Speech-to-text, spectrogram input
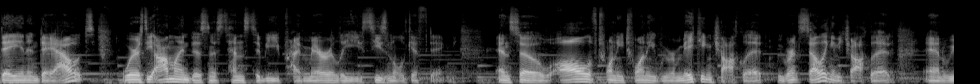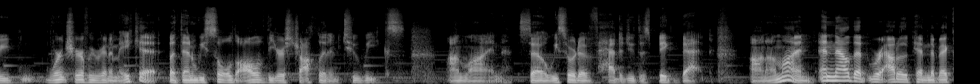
day in and day out. Whereas the online business tends to be primarily seasonal gifting. And so all of 2020, we were making chocolate. We weren't selling any chocolate and we weren't sure if we were going to make it. But then we sold all of the year's chocolate in two weeks online. So we sort of had to do this big bet on online. And now that we're out of the pandemic,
